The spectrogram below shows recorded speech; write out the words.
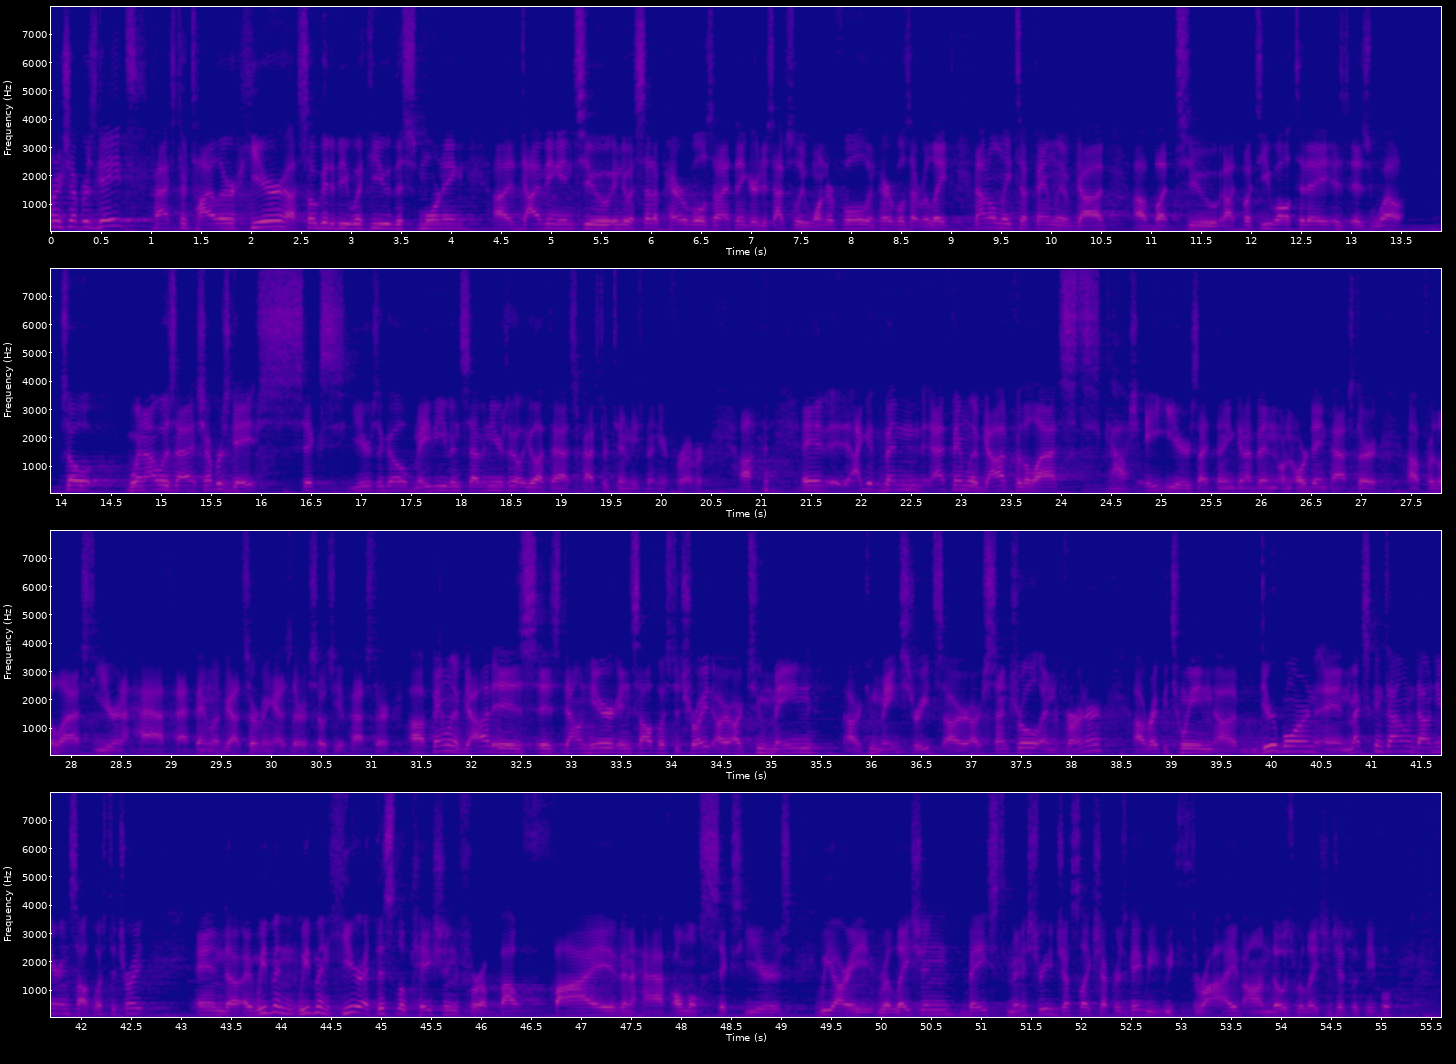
morning, Shepherd's Gate. Pastor Tyler here. Uh, so good to be with you this morning, uh, diving into, into a set of parables that I think are just absolutely wonderful and parables that relate not only to family of God, uh, but, to, uh, but to you all today as, as well. So, when I was at Shepherd's Gate six years ago, maybe even seven years ago, you'll have to ask Pastor Tim, he's been here forever. Uh, I've been at Family of God for the last, gosh, eight years, I think, and I've been an ordained pastor uh, for the last year and a half at Family of God, serving as their associate pastor. Uh, Family of God is, is down here in southwest Detroit. Our, our two main our two main streets are, Central and Vernor, uh, right between uh, Dearborn and Mexican Town down here in southwest Detroit. And, uh, and, we've, been, we've been here at this location for about five and a half, almost six years. We are a relation based ministry, just like Shepherd's Gate. We, we thrive on those relationships with people.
